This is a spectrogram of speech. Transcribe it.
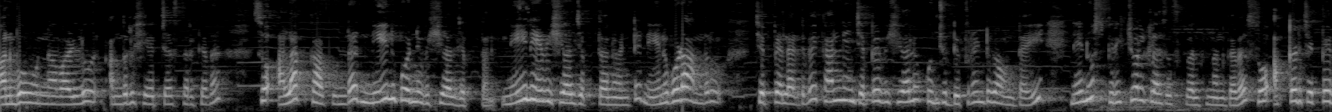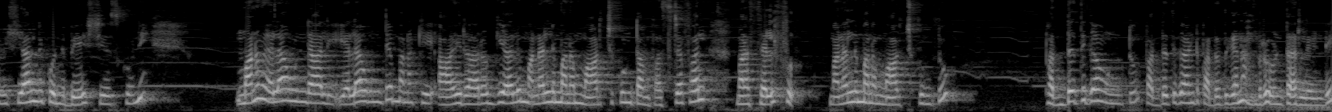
అనుభవం ఉన్న వాళ్ళు అందరూ షేర్ చేస్తారు కదా. సో అలా కాకుండా నేను కొన్ని విషయాలు చెప్తాను. నేను ఏ విషయాలు చెప్తాను అంటే నేను కూడా అందరూ చెప్పేలాంటివే కానీ నేను చెప్పే విషయాలు కొంచెం డిఫరెంట్గా ఉంటాయి. నేను స్పిరిచువల్ క్లాసెస్కి వెళ్తున్నాను కదా సో అక్కడ చెప్పే విషయాల్ని కొన్ని బేస్ చేసుకొని మనం ఎలా ఉండాలి? ఎలా ఉంటే మనకి ఆయుర ఆరోగ్యాలు మనల్ని మనం మార్చుకుంటాం? ఫస్ట్ ఆఫ్ ఆల్ మన సెల్ఫ్ మనల్ని మనం మార్చుకుంటూ పద్ధతిగా ఉంటూ పద్ధతిగా అంటే పద్ధతిగానే అందరూ ఉంటారులేండి.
